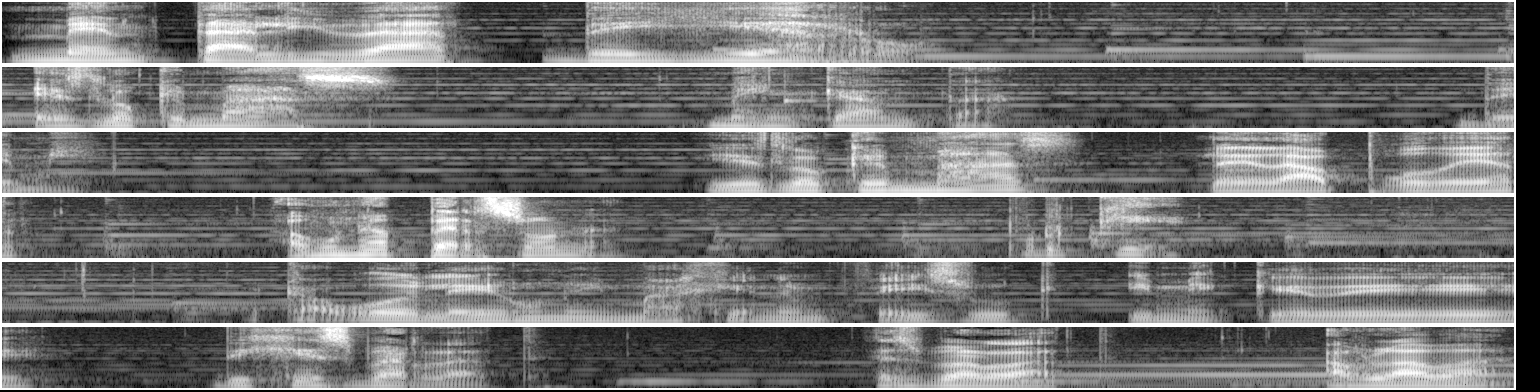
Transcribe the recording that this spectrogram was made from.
mentalidad de hierro. Es lo que más me encanta de mí. Y es lo que más le da poder a una persona. ¿Por qué? Acabo de leer una imagen en Facebook y me quedé... Dije, es verdad. Es verdad. Hablaba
